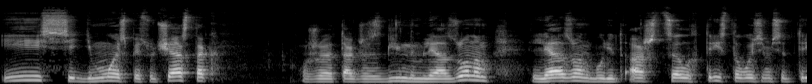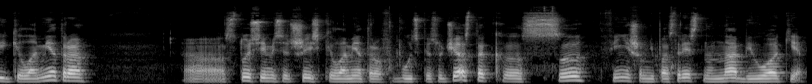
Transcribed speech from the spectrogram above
И седьмой спецучасток, уже также с длинным лиазоном. Лиазон будет аж целых 383 километра. 176 а, километров будет спецучасток с финишем непосредственно на бивуаке.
